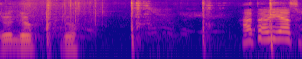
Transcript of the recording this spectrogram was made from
જો જો જો. હાથ આવી જશે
